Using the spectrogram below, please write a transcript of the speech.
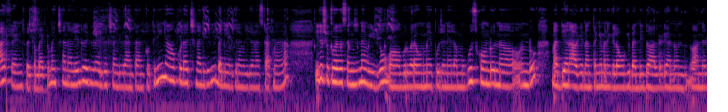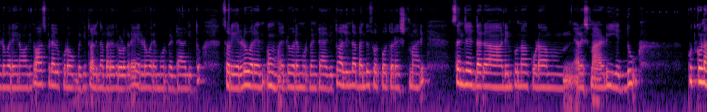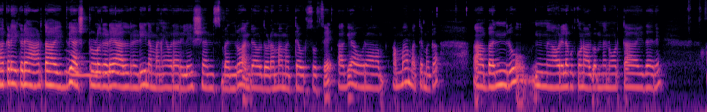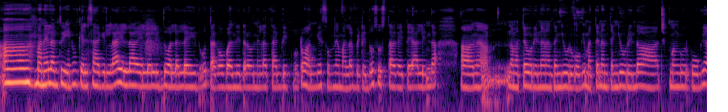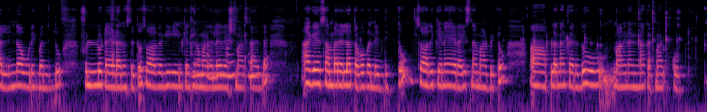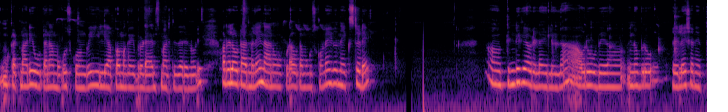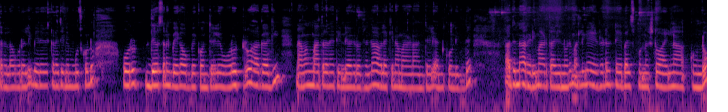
Hi friends, welcome back to my channel. ಎಲ್ಲರೂ ಇದ್ದೀರಾ ಎಲ್ಲರೂ ಚೆನ್ನಾಗಿದ್ದೀರಾ ಅಂತ ಅನ್ಕೋತೀನಿ. ನಾವು ಕೂಡ ಚೆನ್ನಾಗಿದ್ದೀವಿ. ಬನ್ನಿ, ಇವತ್ತಿನ ವೀಡಿಯೋನ ಸ್ಟಾರ್ಟ್ ಮಾಡೋಣ. ಇದು ಶುಕ್ರವಾರ ಸಂಜೆನ ವೀಡಿಯೋ. ಗುರುವಾರ ಹುಣ್ಣಿಮೆ ಪೂಜೆನೆಲ್ಲ ಮುಗಿಸ್ಕೊಂಡು ನಾವು ಮಧ್ಯಾಹ್ನ ಹಾಗೆ ನನ್ನ ತಂಗಿ ಮನೆಗೆಲ್ಲ ಹೋಗಿ ಬಂದಿದ್ದು ಆಲ್ರೆಡಿ ಹನ್ನೊಂದು, ಹನ್ನೆರಡುವರೆ ಏನೋ ಆಗಿತ್ತು. ಹಾಸ್ಪಿಟಲ್ ಕೂಡ ಹೋಗಬೇಕಿತ್ತು. ಅಲ್ಲಿಂದ ಬರೋದ್ರೊಳಗಡೆ ಎರಡೂವರೆ, ಮೂರು ಗಂಟೆ ಆಗಿತ್ತು. ಸಾರಿ ಎರಡೂವರೆ ಹ್ಞೂ ಎರಡೂವರೆ, ಮೂರು ಗಂಟೆ ಆಗಿತ್ತು. ಅಲ್ಲಿಂದ ಬಂದು ಸ್ವಲ್ಪ ಹೊತ್ತು ರೆಸ್ಟ್ ಮಾಡಿ, ಸಂಜೆ ಇದ್ದಾಗ ಡಿಂಪುನ ಕೂಡ ರೆಸ್ಟ್ ಮಾಡಿ ಎದ್ದು ಕುತ್ಕೊಂಡು ಆ ಕಡೆ ಈ ಕಡೆ ಆಡ್ತಾ ಇದ್ವಿ. ಅಷ್ಟರೊಳಗಡೆ ಆಲ್ರೆಡಿ ನಮ್ಮ ಮನೆಯವರ ರಿಲೇಷನ್ಸ್ ಬಂದರು. ಅಂದರೆ ಅವ್ರ ದೊಡ್ಡಮ್ಮ ಮತ್ತು ಅವ್ರ ಸೊಸೆ. ಹಾಗೆ ಅವರ ಅಮ್ಮ ಮತ್ತು ಮಗ ಬಂದರು. ಅವರೆಲ್ಲ ಕುತ್ಕೊಂಡು ಆಲ್ಬಮ್ನ ನೋಡ್ತಾ ಇದ್ದಾರೆ. ಮನೇಲಂತೂ ಏನೂ ಕೆಲಸ ಆಗಿಲ್ಲ ಎಲ್ಲ ಎಲ್ಲೆಲ್ಲಿದ್ದು ಅಲ್ಲಲ್ಲೇ ಇದ್ವು ತಗೊಬಂದಿದ್ರು ಅವನ್ನೆಲ್ಲ ತೆಗ್ದಿಟ್ಬಿಟ್ಟು ಹಂಗೆ ಸುಮ್ಮನೆ ಮಲಗಿಬಿಟ್ಟಿದ್ದು. ಸುಸ್ತಾಗೈತೆ. ಅಲ್ಲಿಂದ ನಮ್ಮ ಅತ್ತೆ ಊರಿಂದ, ನನ್ನ ತಂಗಿ ಊರಿಗೆ ಹೋಗಿ, ಮತ್ತೆ ನನ್ನ ತಂಗಿ ಊರಿಂದ ಚಿಕ್ಕಮಂಗ್ಳೂರಿಗೆ ಹೋಗಿ ಅಲ್ಲಿಂದ ಊರಿಗೆ ಬಂದಿದ್ದು. ಫುಲ್ಲು ಟಯರ್ಡ್ ಅನ್ನಿಸ್ತಿತ್ತು. ಸೊ, ಹಾಗಾಗಿ ಏನು ಕೆಲಸನೂ ಮಾಡ್ದಲ್ಲೇ ರೆಸ್ಟ್ ಮಾಡ್ತಾ ಇದ್ದೆ. ಹಾಗೆ ಸಾಂಬಾರೆಲ್ಲ ತೊಗೊಬಂದಿದ್ದಿತ್ತು ಸೊ ಅದಕ್ಕೇ ರೈಸ್ನ ಮಾಡಿಬಿಟ್ಟು ಹಪ್ಪಳನ ಕರೆದು ಮಾವಿನ ಹಣ್ಣನ್ನ ಕಟ್ ಮಾಡಿ ಕೊಟ್ಟು ಕಟ್ ಮಾಡಿ ಊಟನ ಮುಗಿಸ್ಕೊಂಡ್ವಿ. ಇಲ್ಲಿ ಅಪ್ಪ, ಮಗ ಇಬ್ಬರು ಡ್ಯಾನ್ಸ್ ಮಾಡ್ತಿದ್ದಾರೆ ನೋಡಿ. ಅವ್ರದ್ದೆಲ್ಲ ಊಟ ಆದಮೇಲೆ ನಾನು ಕೂಡ ಊಟ ಮುಗಿಸ್ಕೊಂಡೆ. ಇದು ನೆಕ್ಸ್ಟ್ ಡೇ ತಿಂಡಿಗೆ ಅವರೆಲ್ಲ ಇರಲಿಲ್ಲ. ಅವರು ಬೇ ಇನ್ನೊಬ್ಬರು ರಿಲೇಷನ್ ಇರ್ತಾರಲ್ಲ ಊರಲ್ಲಿ, ಬೇರೆ ಕಡೆ ತಿಂಡಿ ಮುಗಿಸ್ಕೊಂಡು ಹೊರಟು ದೇವಸ್ಥಾನಕ್ಕೆ ಬೇಗ ಹೋಗಬೇಕು ಅಂತೇಳಿ ಹೊರಟ್ರು. ಹಾಗಾಗಿ ನಮಗೆ ಮಾತ್ರನೇ ತಿಂಡಿ ಆಗಿರೋದ್ರಿಂದ ಅವಲಕ್ಕಿನ ಮಾಡೋಣ ಅಂತೇಳಿ ಅಂದ್ಕೊಂಡಿದ್ದೆ ಅದನ್ನು ರೆಡಿ ಮಾಡ್ತಾಯಿದ್ದೀನಿ ನೋಡಿ. ಮೊದಲಿಗೆ ಎರಡು ಟೇಬಲ್ ಸ್ಪೂನಷ್ಟು ಆಯಿಲ್ನ ಹಾಕ್ಕೊಂಡು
